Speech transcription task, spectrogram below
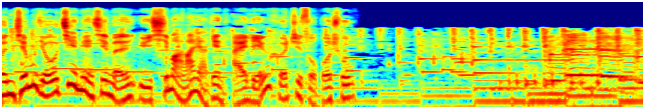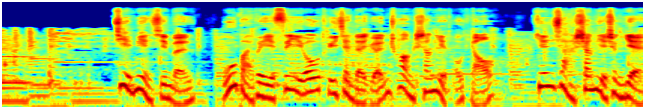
本节目由界面新闻与喜马拉雅电台联合制作播出。界面新闻五百位 CEO 推荐的原创商业头条，天下商业盛宴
